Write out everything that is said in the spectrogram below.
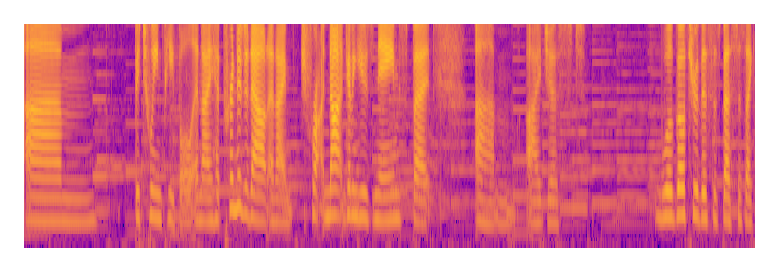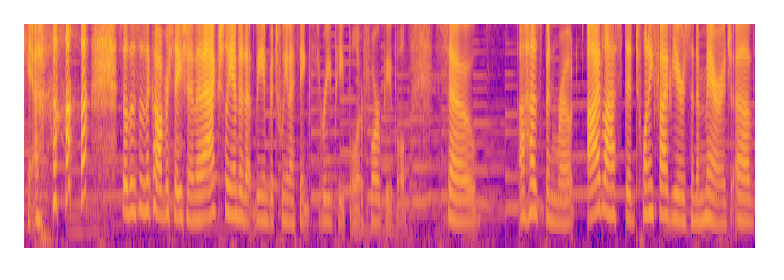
um, between people and I had printed it out and I'm try- not going to use names but um, I just will go through this as best as I can. so this is a conversation and it actually ended up being between I think 3 people or 4 people. So a husband wrote, I lasted 25 years in a marriage of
